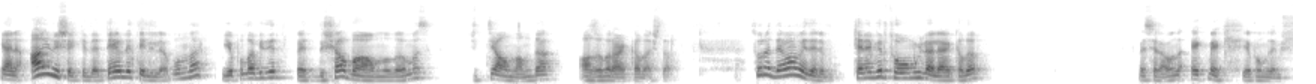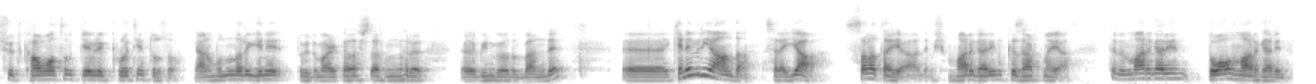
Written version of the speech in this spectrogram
Yani aynı şekilde devlet eliyle bunlar yapılabilir ve dışa bağımlılığımız ciddi anlamda azalır arkadaşlar. Sonra devam edelim. Kenevir tohumuyla alakalı. Mesela bunda ekmek yapımı demiş. Süt, kahvaltılık gevrek, protein tozu. Yani bunları yeni duydum arkadaşlar. Bunları e, bilmiyordum ben de. E, kenevir yağından mesela yağ, salata yağı demiş. Margarin, kızartma yağı. Tabi margarin doğal margarin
